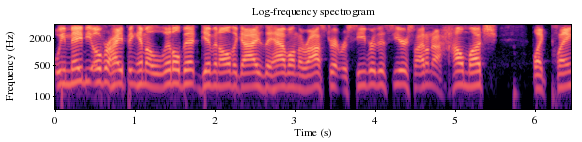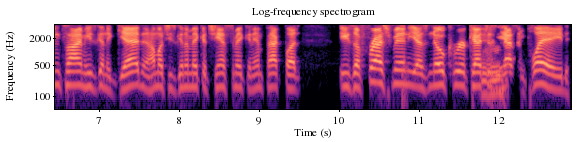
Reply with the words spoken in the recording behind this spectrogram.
we may be overhyping him a little bit given all the guys they have on the roster at receiver this year. So I don't know how much like playing time he's going to get and how much he's going to make a chance to make an impact. But He's a freshman. He has no career catches. Mm-hmm. He hasn't played.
